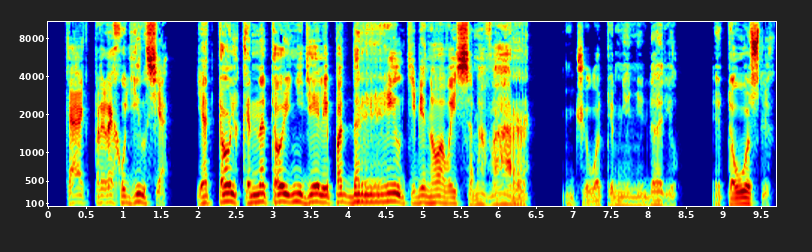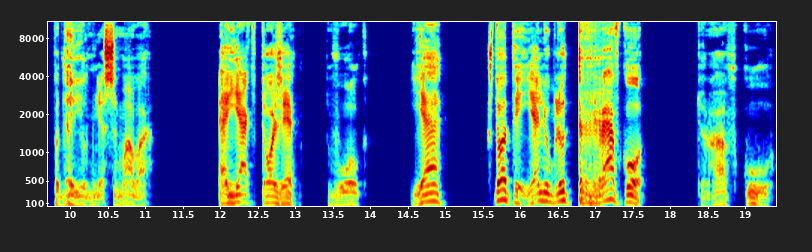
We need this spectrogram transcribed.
— Как прохудился? Я только на той неделе подарил тебе новый самовар. — Ничего ты мне не дарил. Это ослик подарил мне самовар. — А я кто же? — Волк. — Я? Что ты? Я люблю травку. — Травку?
